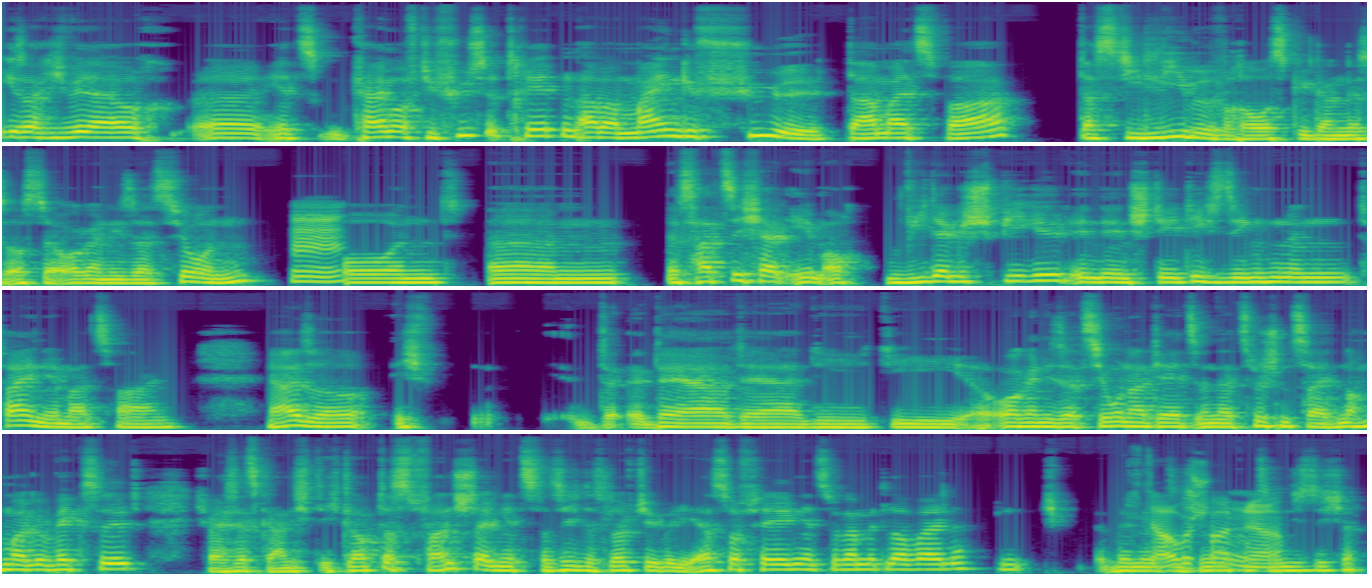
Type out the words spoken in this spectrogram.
gesagt, ich will ja auch äh, jetzt keinem auf die Füße treten, aber mein Gefühl damals war, dass die Liebe rausgegangen ist aus der Organisation Mhm. und ähm, es hat sich halt eben auch wieder gespiegelt in den stetig sinkenden Teilnehmerzahlen. Ja, also ich der der die die Organisation hat ja jetzt in der Zwischenzeit nochmal gewechselt. Ich weiß jetzt gar nicht. Ich glaube, das Veranstalten jetzt tatsächlich, das läuft ja über die Airsoft-Helden jetzt sogar mittlerweile. Ich, bin mir jetzt glaube nicht schon, ja. hundertprozentig sicher,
